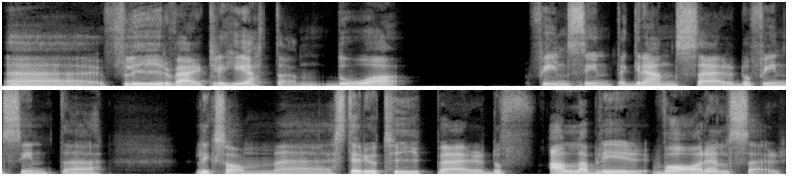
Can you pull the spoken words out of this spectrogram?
eh, flyr verkligheten, då finns inte gränser, då finns inte liksom eh, stereotyper, då alla blir varelser.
